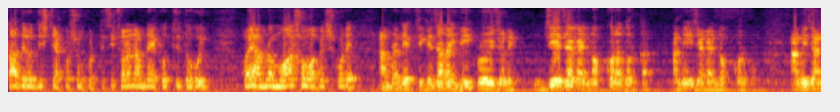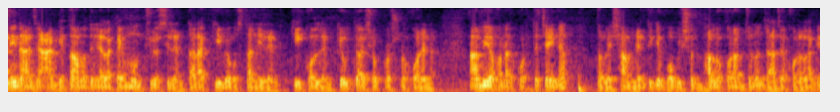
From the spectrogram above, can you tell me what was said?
তাদেরও দৃষ্টি আকর্ষণ করতেছি। চলেন আমরা একত্রিত হই। হয় আমরা মহাসমাবেশ করে আমরা নেত্রীকে জানাই দিই, প্রয়োজনে যে জায়গায় নক করা দরকার, আমি এই জায়গায় নক করব। আমি জানি না যে আগে তো আমাদের এলাকায় মন্ত্রীও ছিলেন, তারা কি ব্যবস্থা নিলেন, কি করলেন, কেউ তো আর এসব প্রশ্ন করে না। আমি এখন আর করতে চাই না, তবে সামনের দিকে ভবিষ্যৎ ভালো করার জন্য যা যা করা লাগে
